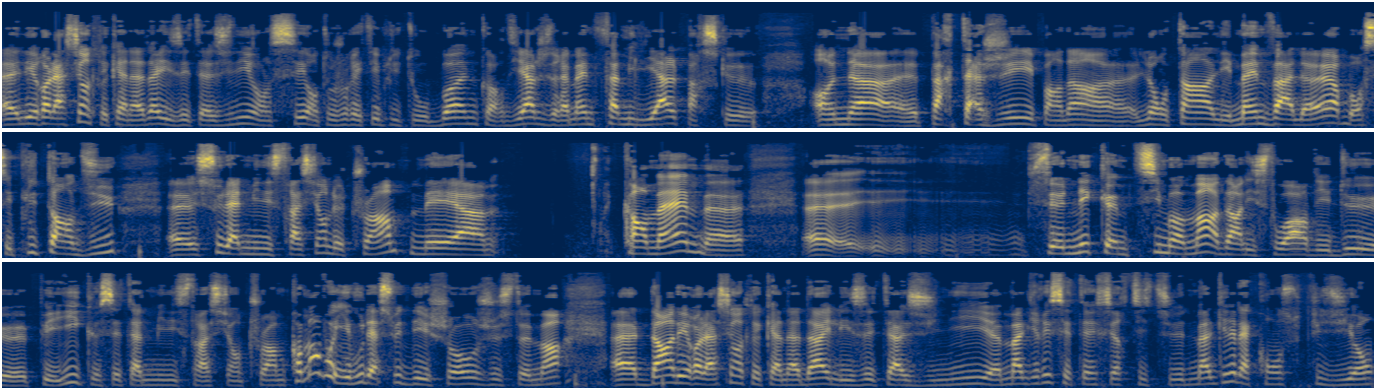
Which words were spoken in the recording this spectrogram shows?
euh, les relations entre le Canada et les États-Unis, on le sait, ont toujours été plutôt bonnes, cordiales, je dirais même familiales parce que on a partagé pendant longtemps les mêmes valeurs. Bon, c'est plus tendu sous l'administration de Trump, mais quand même, ce n'est qu'un petit moment dans l'histoire des deux euh, pays que cette administration Trump. Comment voyez-vous la suite des choses, justement, euh, dans les relations entre le Canada et les États-Unis, euh, malgré cette incertitude, malgré la confusion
